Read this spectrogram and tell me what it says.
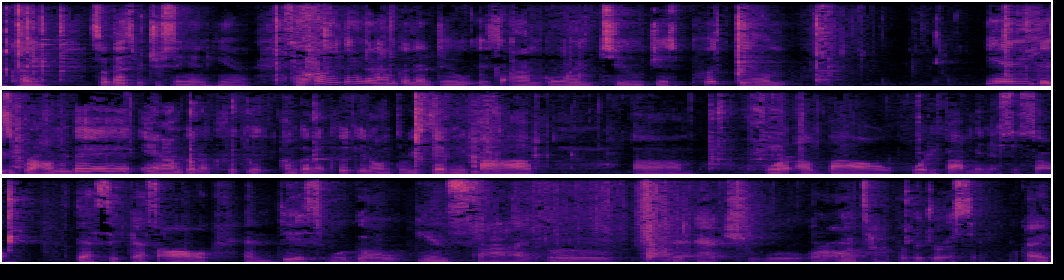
Okay, so that's what you're seeing here. And the only thing that I'm going to do is I'm going to just put them in this browning bag, and I'm going to cook it. I'm going to cook it on 375 um, for about 45 minutes or so. That's it. That's all. And this will go inside of the actual, or on top of the dressing. Okay.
